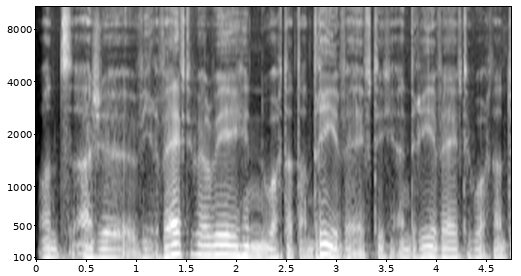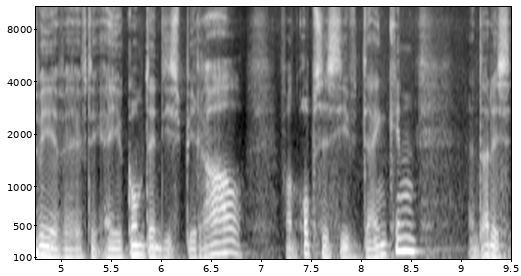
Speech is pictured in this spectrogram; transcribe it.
Want als je 54 wil wegen, wordt dat dan 53. En 53 wordt dan 52. En je komt in die spiraal van obsessief denken. En dat is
